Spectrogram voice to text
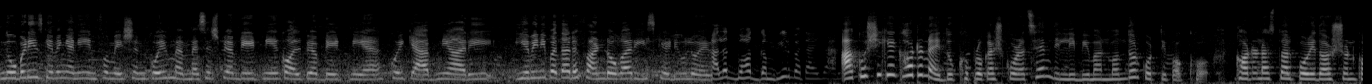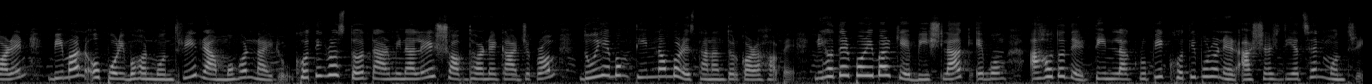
buddy is giving any information कोई मैसेज पे अपडेट नहीं है कॉल पे अपडेट नहीं है कोई कैब नहीं आ रही ये भी नहीं पता रिफंड होगा रीस्केड्यूल होएगा हालत बहुत गंभीर बताई जा আকস্মিক এ ঘটনায় দুঃখ প্রকাশ করেছেন দিল্লি বিমানবন্দর কর্তৃপক্ষ ঘটনাস্থল পরিদর্শন করেন বিমান ও পরিবহন মন্ত্রী রামমোহন নাইডু ক্ষতিগ্রস্ত টার্মিনালের সব ধরনের কার্যক্রম দুই এবং তিন নম্বরে স্থানান্তর করা হবে নিহতের পরিবারকে বিশ লাখ এবং আহতদের তিন লাখ রুপি ক্ষতিপূরণের আশ্বাস দিয়েছেন মন্ত্রী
